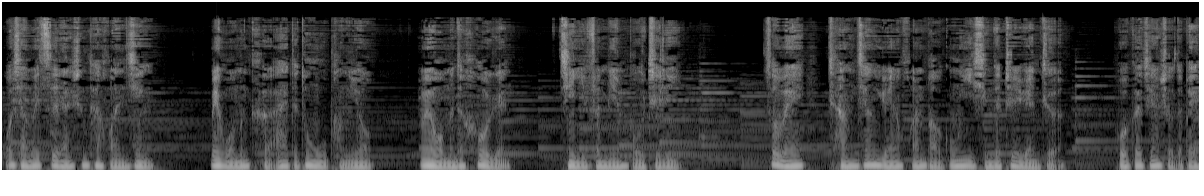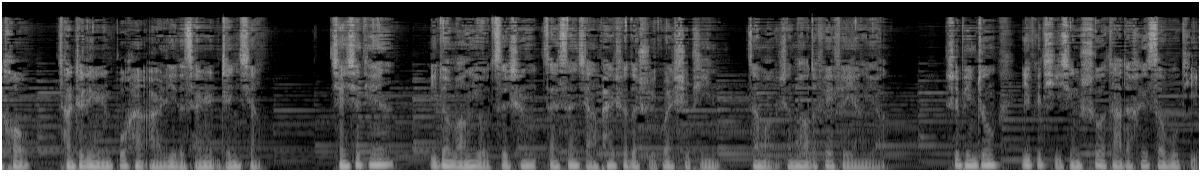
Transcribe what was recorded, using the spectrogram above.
我想为自然生态环境。”为我们可爱的动物朋友，为我们的后人，尽一份绵薄之力。作为长江源环保公益行的志愿者，胡歌坚守的背后，藏着令人不寒而栗的残忍真相。前些天，一段网友自称在三峡拍摄的水怪视频，在网上闹得沸沸扬扬。视频中，一个体型硕大的黑色物体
